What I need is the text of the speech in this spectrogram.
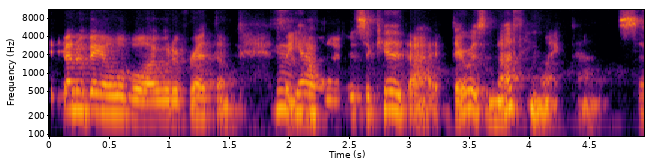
been available, I would have read them. Yeah. But yeah, when I was a kid, I, there was nothing like that. So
